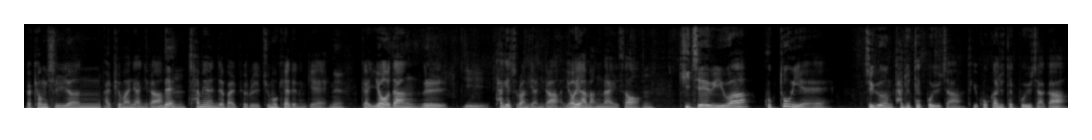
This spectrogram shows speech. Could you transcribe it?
그러니까 경실련 발표만이 아니라 네? 참여연대 발표를 주목해야 되는 게 네. 그러니까 여당을 이 타겟으로 한 게 아니라 여야 망라에서 음. 기재위와 국토위에 지금 다주택 보유자, 특히 고가주택 보유자가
